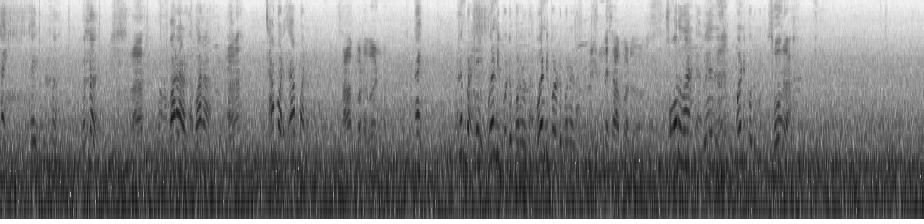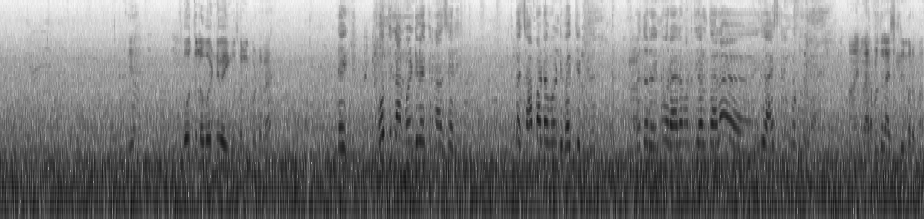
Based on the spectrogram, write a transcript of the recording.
டேய், டேய், என்ன? என்ன? ஆ பரவாயில்ல பரவாயில்ல ஆ சாப்பாடு சாப்பாடு சாப்பாடு வேண்டாம் டேய் விளம்பரம் டேய் வேண்டி போட்டு பரவாயில்ல வேண்டி போட்டு பரவாயில்ல என்ன சாப்பாடு? சோறு தான் வேண்டி போட்டு போடு. சோறா? போத்துல வேண்டி வைங்க சொல்லி போட்டுறேன். டேய் சோத்து நான் வேண்டி வைக்கிறேன் அது சரி. இப்போ சாப்பாடை வேண்டி வச்சுட்டு இந்த இன்னொரு அரை மணி நேரத்தால் இது ஐஸ்கிரீம் கொண்டு வருவாங்க ஆ இன்னும் வரப்படத்தில் ஐஸ்கிரீம் வருமா?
